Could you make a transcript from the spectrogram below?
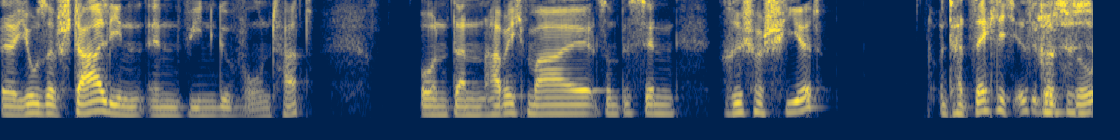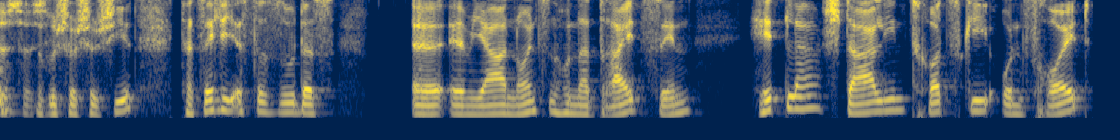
äh, Josef Stalin in Wien gewohnt hat. Und dann habe ich mal so ein bisschen recherchiert. Und tatsächlich ist das so, Recherchiert. tatsächlich ist das so, dass äh, im Jahr 1913 Hitler, Stalin, Trotzki und Freud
